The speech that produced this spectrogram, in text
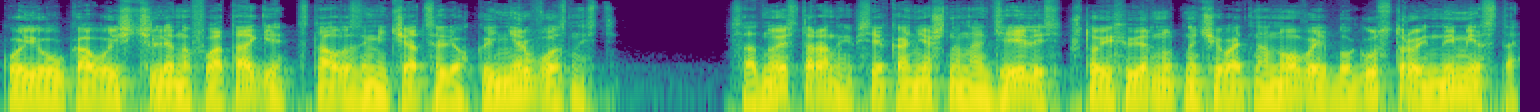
кое у кого из членов Ватаги стала замечаться легкая нервозность. С одной стороны, все, конечно, надеялись, что их вернут ночевать на новое благоустроенное место.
